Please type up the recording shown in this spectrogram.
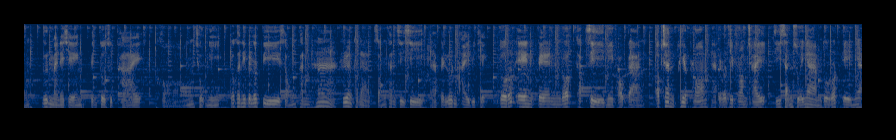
2 รุ่น Minor Change เป็นตัวสุดท้าย ของโฉมนี้ รถคันนี้เป็นรถปี 2005 เครื่องขนาด 2,000ซีซีนะครับเป็นรุ่น iVTEC ตัวรถเองเป็นรถขับ 4 มีเพากลาง ออปชั่นเพียบพร้อมนะเป็นรถที่พร้อมใช้สีสันสวยงาม ตัวรถเองเนี่ย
